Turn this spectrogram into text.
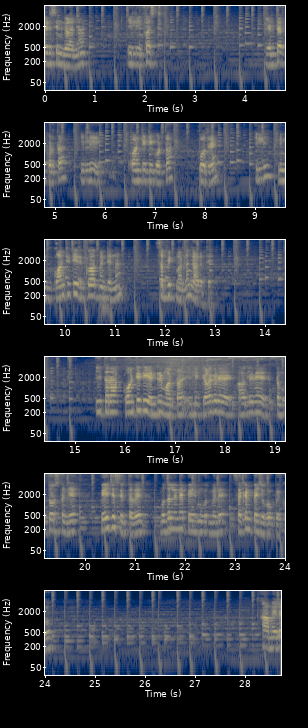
ಮೆಡಿಸಿನ್ಗಳನ್ನು ಇಲ್ಲಿ ಫಸ್ಟ್ ಎಂಟರ್ ಕೊಡ್ತಾ, ಇಲ್ಲಿ ಕ್ವಾಂಟಿಟಿ ಕೊಡ್ತಾ ಹೋದರೆ ಇಲ್ಲಿ ನಿಮ್ಮ ಕ್ವಾಂಟಿಟಿ ರಿಕ್ವೈರ್ಮೆಂಟನ್ನು ಸಬ್ಮಿಟ್ ಮಾಡ್ದಂಗೆ ಆಗುತ್ತೆ. ಈ ಥರ ಕ್ವಾಂಟಿಟಿ ಎಂಟ್ರಿ ಮಾಡ್ತಾ, ಇಲ್ಲಿ ಕೆಳಗಡೆ ಆಗಲೇ ತಮಗೆ ತೋರಿಸ್ದಂಗೆ ಪೇಜಸ್ ಇರ್ತವೆ. ಮೊದಲನೇ ಪೇಜ್ ಮುಗಿದ ಮೇಲೆ ಸೆಕೆಂಡ್ ಪೇಜಿಗೆ ಹೋಗಬೇಕು. ಆಮೇಲೆ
